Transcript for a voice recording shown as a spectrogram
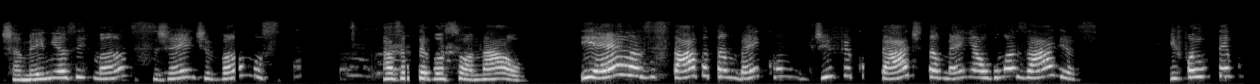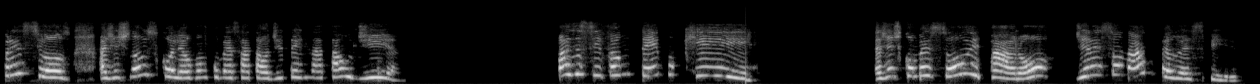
Chamei minhas irmãs, gente, vamos fazer um devocional. E elas estavam também com dificuldade também em algumas áreas. E foi um tempo precioso. A gente não escolheu, vamos começar tal dia e terminar tal dia. Mas assim, foi um tempo que a gente começou e parou direcionado pelo Espírito.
